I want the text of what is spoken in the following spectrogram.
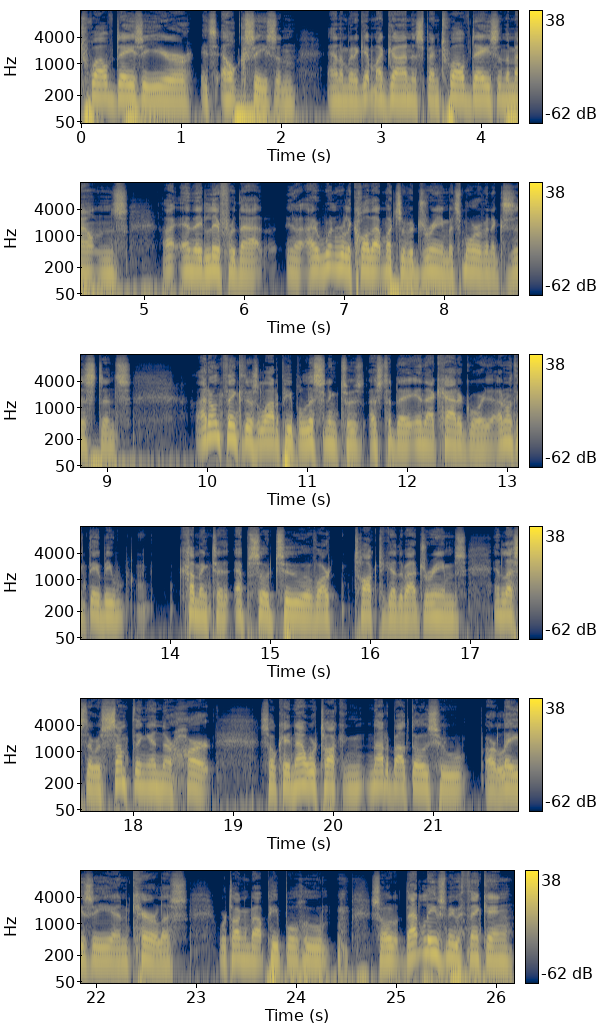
12 days a year, it's elk season, and I'm going to get my gun and spend 12 days in the mountains. I, and they live for that. You know, I wouldn't really call that much of a dream, it's more of an existence. I don't think there's a lot of people listening to us today in that category. I don't think they'd be coming to episode two of our talk together about dreams unless there was something in their heart. So, okay, now we're talking not about those who are lazy and careless. We're talking about people who, so that leaves me thinking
